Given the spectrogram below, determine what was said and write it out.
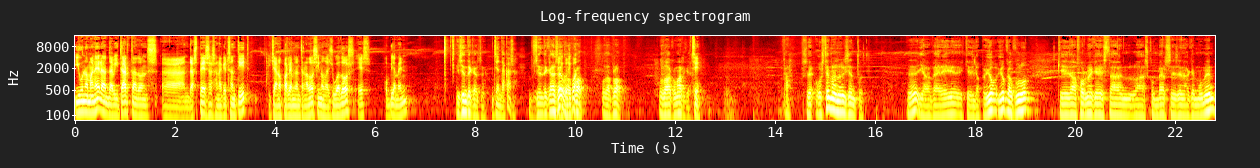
I una manera d'evitar-te doncs, eh, despeses en aquest sentit, ja no parlem d'entrenadors, sinó de jugadors, és, òbviament, I gent de casa. gent de casa. Gent de casa o de prop, o de prop, o de la comarca. Sí. O sigui, ho estem analitzant tot. Eh? I a veure què d'allò. Però jo, jo calculo que de la forma que estan les converses en aquest moment,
